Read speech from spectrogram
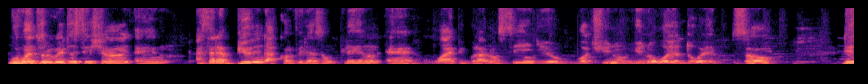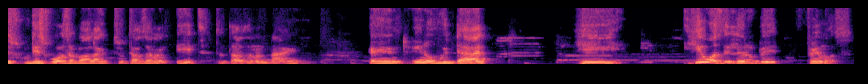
we went to the radio station and I started building that confidence on playing on air, why people are not seeing you, but you know, you know what you're doing. So this this was about like 2008, 2009. And you know, with that, he he was a little bit famous.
